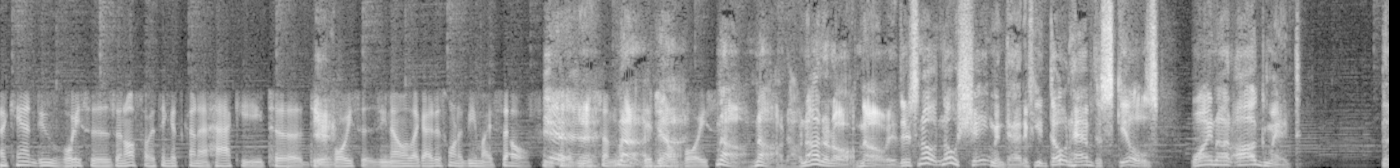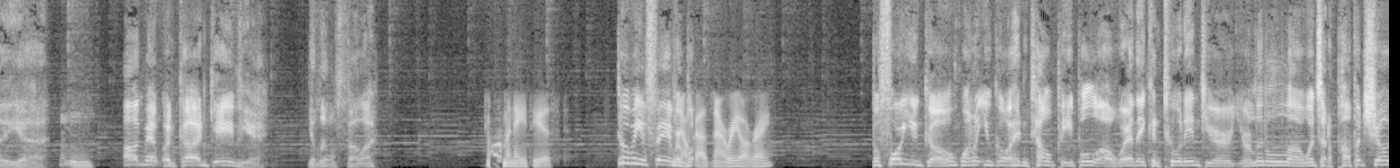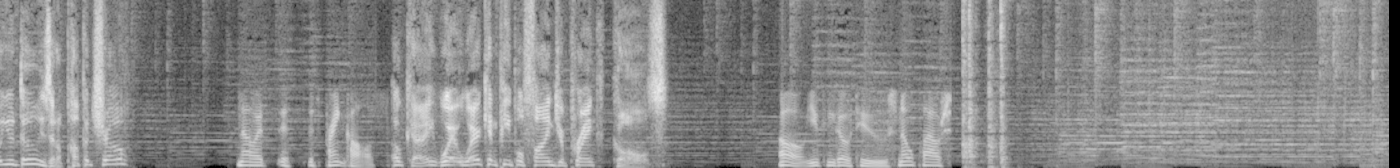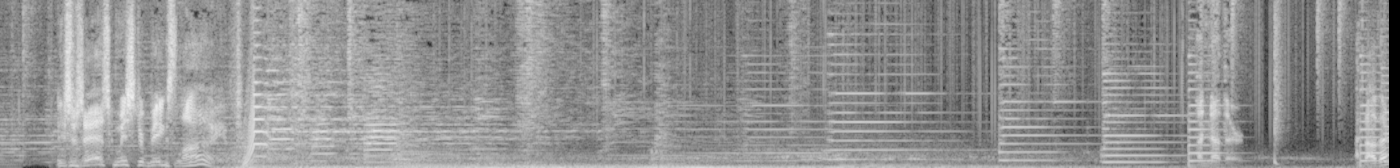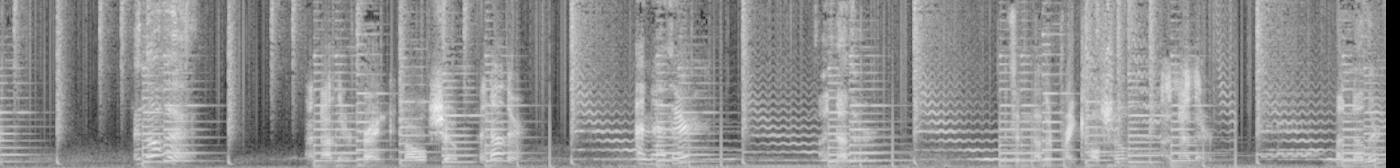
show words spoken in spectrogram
I can't do voices, and also I think it's kind of hacky to do Yeah. voices. You know, like I just want to be myself instead of use some like, digital nah. voice. No, no, no, not at all. No, there's no no shame in that. If you don't have the skills, why not augment the uh, Mm. augment what God gave you, you little fella? I'm an atheist. Do me a favor. You know, God's not real, right? before you go, why don't you go ahead and tell people uh, where they can tune into your your little uh, what's it a puppet show you do? Is it a puppet show? No, it's it's, it's prank calls. Okay, where where can people find your prank calls? Oh, you can go to Snowplow. Sh- This is Ask Mr. Biggs live. Another? Another. Another prank call show. Another. Another? Another. It's another prank call show? Another. Another.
